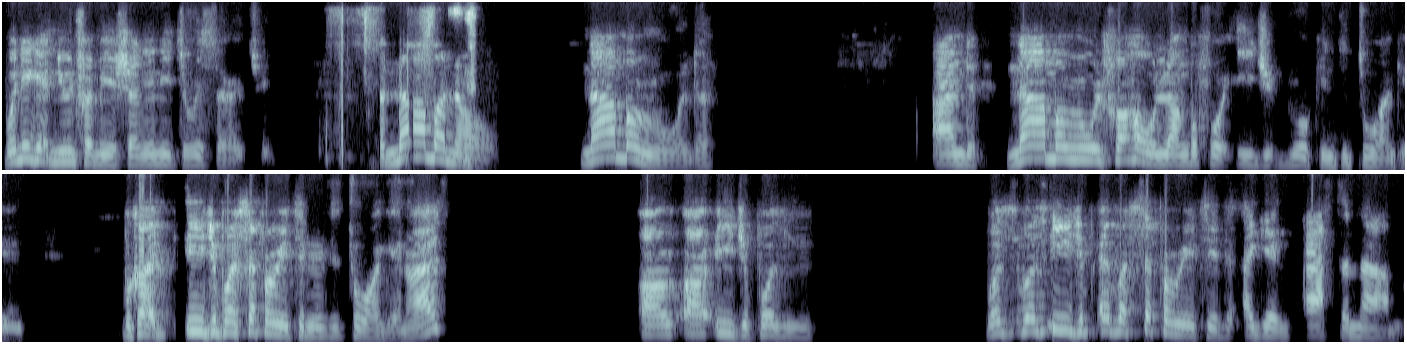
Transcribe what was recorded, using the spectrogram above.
when you get new information, you need to research it. So Narmer now, Narmer ruled, and Narmer ruled for how long before Egypt broke into two again? Because Egypt was separated into two again, right? Or, or Egypt was was was Egypt ever separated again after Narmer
